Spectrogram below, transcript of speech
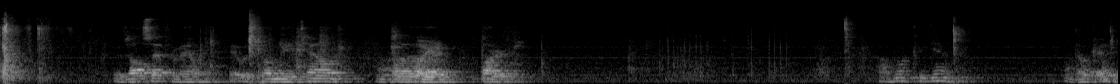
It was all set for mailing. It was from the town uh, uh, lawyer. auditors. I'll look again. Okay.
